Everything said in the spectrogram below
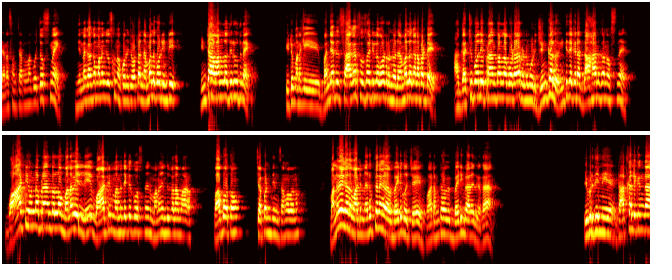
జనసంచారంలోకి వచ్చి వస్తున్నాయి నిన్నగాక మనం చూసుకున్నాం కొన్ని చోట్ల నెమ్మలు కూడా ఇంటి ఇంటి ఆవరణలో తిరుగుతున్నాయి. ఇటు మనకి బంజారా సాగర్ సొసైటీలో కూడా రెండు నెమ్మలు కనబడ్డాయి. ఆ గచ్చిబౌలి ప్రాంతంలో కూడా రెండు మూడు జింకలు ఇంటి దగ్గర దాహానికని వస్తున్నాయి వాటి ఉన్న ప్రాంతంలో మనం వెళ్ళి వాటిని మన దగ్గరకు వస్తున్నాయి మనం ఎందుకు అలా మా వాపోతాం? చెప్పండి దీనికి సమాధానం. మనమే కదా వాటిని నరుకుతేనే కదా బయటకు వచ్చాయి. వాటంతా బయటికి రాలేదు కదా. ఇప్పుడు దీన్ని తాత్కాలికంగా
